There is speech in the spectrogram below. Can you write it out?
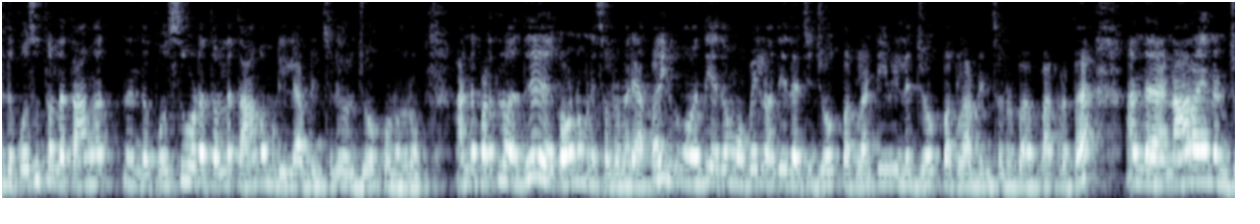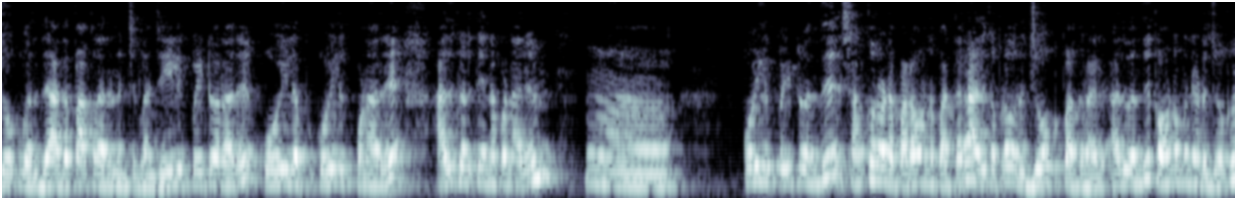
இந்த கொசு தொல்லை தாங்க இந்த கொசுவோட தொல்லை தாங்க முடியல அப்படின்னு சொல்லி ஒரு ஜோக் ஒன்று வரும். அந்த படத்தில் வந்து கவுண்டமணி சொல்கிற மாதிரி அப்போ இவங்க வந்து ஏதோ மொபைலில் வந்து ஏதாச்சும் ஜோக் பார்க்கலாம். டிவியில் ஜோக் பார்க்கலாம் அப்படின்னு சொல்கிறப்ப பார்க்குறப்ப அந்த நாராயணன் ஜோக் வருது. அதை பார்க்குறாருன்னு வச்சுக்கலாம். ஜெயிலுக்கு போயிட்டு வராரு. கோயிலை கோயிலுக்கு போனார். அதுக்கடுத்து என்ன பண்ணார்? கோயிலுக்கு போயிட்டு வந்து சங்கரோட படம் ஒன்று பார்த்தாரு. அதுக்கப்புறம் ஒரு ஜோக் பார்க்குறாரு. அது வந்து கவுண்டமணியோட ஜோக்கு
